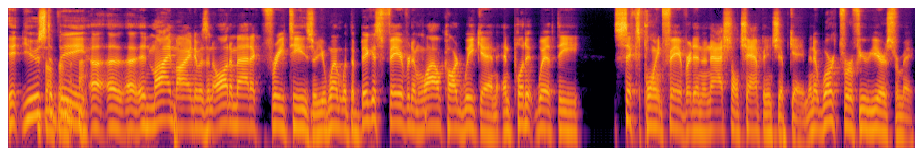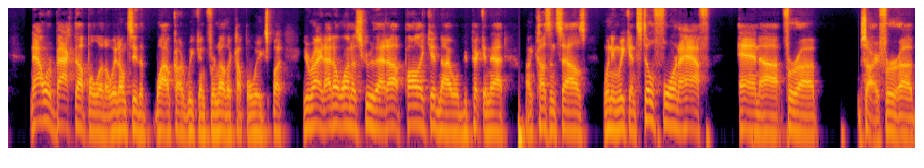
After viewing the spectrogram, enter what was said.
It used to be, uh, uh, uh, in my mind, it was an automatic free teaser. You went with the biggest favorite in wild card weekend and put it with the six point favorite in a national championship game. And it worked for a few years for me. Now we're backed up a little. We don't see the wild card weekend for another couple weeks, but you're right. I don't want to screw that up. Parlay Kid and I will be picking that on Cousin Sal's winning weekend. Still four and a half. And uh, for uh, sorry, for uh,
